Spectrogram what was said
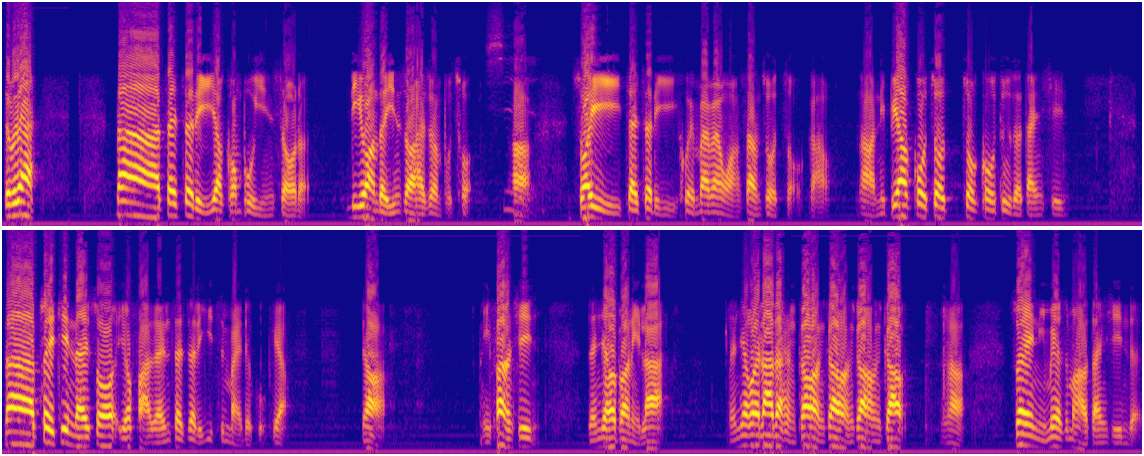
对不对？那在这里要公布营收了，利旺的营收还算不错啊，所以在这里会慢慢往上做走高。啊，你不要过做做过度的担心。那最近来说，有法人在这里一直买的股票，啊，你放心，人家会帮你拉，人家会拉得很高很高很高很高啊，所以你没有什么好担心的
